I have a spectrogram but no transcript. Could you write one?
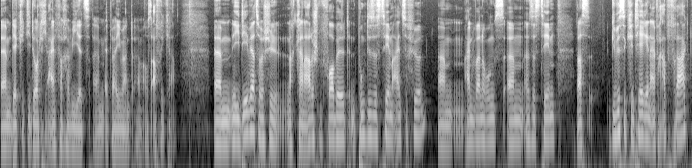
ähm, der kriegt die deutlich einfacher wie jetzt ähm, etwa jemand ähm, aus Afrika. eine Idee wäre zum Beispiel nach kanadischem Vorbild ein Punktesystem einzuführen, Einwanderungssystem, was gewisse Kriterien einfach abfragt.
